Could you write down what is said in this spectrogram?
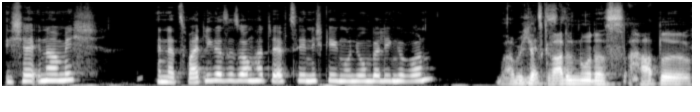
ich erinnere mich, in der Zweitligasaison hat der FC nicht gegen Union Berlin gewonnen. Da habe ich Letzt. jetzt gerade nur das harte,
